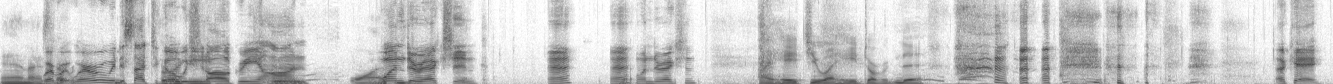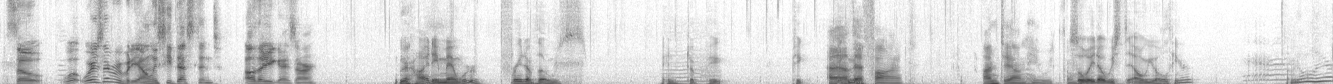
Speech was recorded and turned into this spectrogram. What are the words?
And I Wherever wherever we decide to go, we should all agree on one. one direction. Huh? Huh? One direction. I hate you. I hate Darwin. Bleh. okay, so wh- where's everybody? I only see Destined. Oh, there you guys are. We're hiding, man. We're afraid of those. And the pig. Pig. Ah, pigmen. they're fine. I'm down here with them. So wait, are we st- are we all here? Are we all here?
